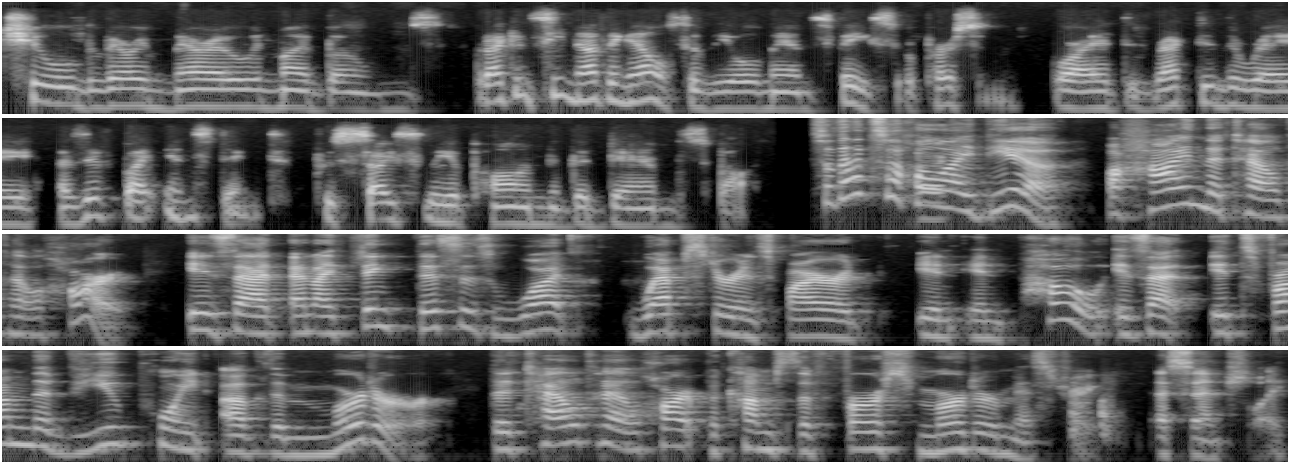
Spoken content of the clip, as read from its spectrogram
chilled the very marrow in my bones. But I could see nothing else of the old man's face or person, for I had directed the ray, as if by instinct, precisely upon the damned spot. So that's the whole idea behind the Telltale Heart is that, and I think this is what Webster inspired in, in Poe, is that it's from the viewpoint of the murderer. The Telltale Heart becomes the first murder mystery, essentially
